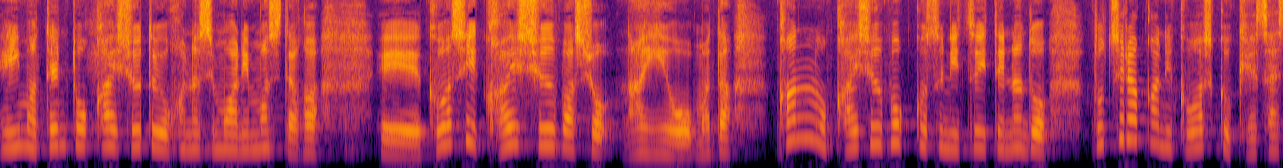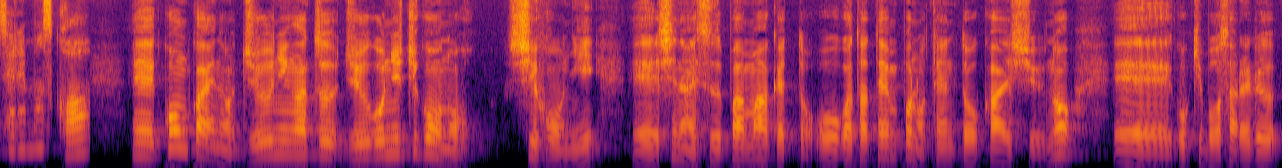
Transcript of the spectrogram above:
今、店頭回収というお話もありましたが、えー、詳しい回収場所、内容、また、缶の回収ボックスについてなど、どちらかに詳しく掲載されますか、えー、今回の12月15日号の司法に、え、市内スーパーマーケット大型店舗の店頭回収の、え、ご希望される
